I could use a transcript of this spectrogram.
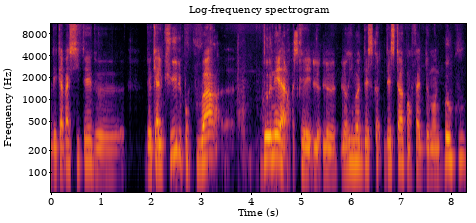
des capacités de, de, calcul pour pouvoir donner, alors parce que le, remote desktop en fait demande beaucoup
